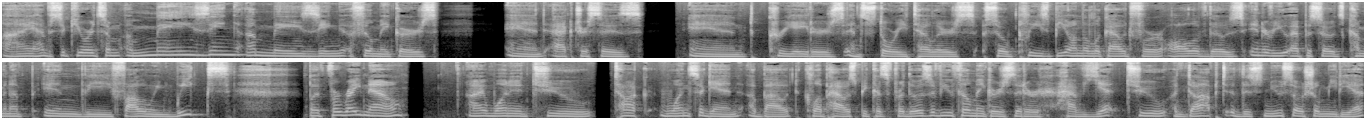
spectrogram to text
I have secured some amazing, amazing filmmakers and actresses and creators and storytellers. So please be on the lookout for all of those interview episodes coming up in the following weeks. But for right now, I wanted to talk once again about Clubhouse because for those of you filmmakers that are have yet to adopt this new social media,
